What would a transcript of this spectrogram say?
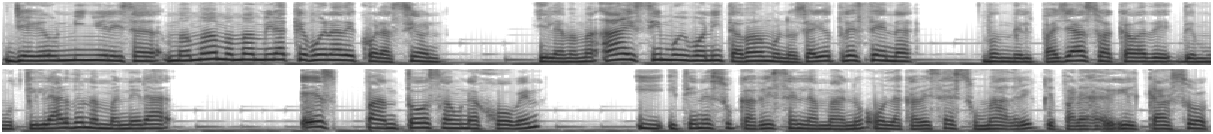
Llega un niño y le dice, mamá, mamá, mira qué buena decoración. Y la mamá, ay, sí, muy bonita, vámonos. Y hay otra escena donde el payaso acaba de, mutilar de una manera espantosa a una joven y, y, tiene su cabeza en la mano, o la cabeza de su madre, que para el caso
